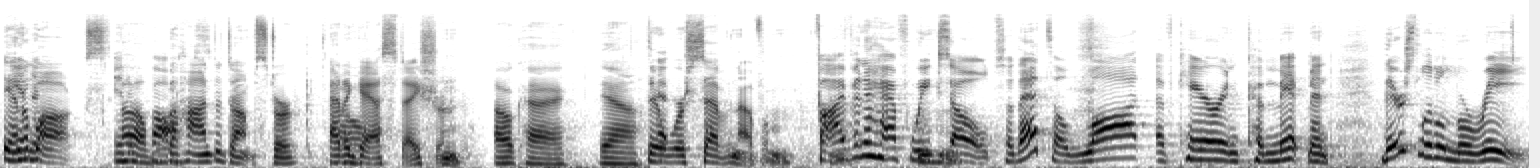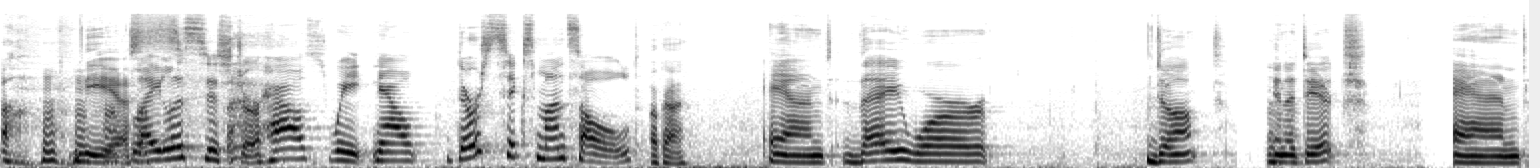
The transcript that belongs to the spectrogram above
in, in a, a, box, in oh, a box behind a dumpster at oh. a gas station. Okay, yeah. There were seven of them. Five and a half weeks mm -hmm. old. So that's a lot of care and commitment. There's little Marie. yes. Layla's sister. How sweet. Now, they're six months old. Okay. And they were dumped mm -hmm. in a mm-hmm. ditch. And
